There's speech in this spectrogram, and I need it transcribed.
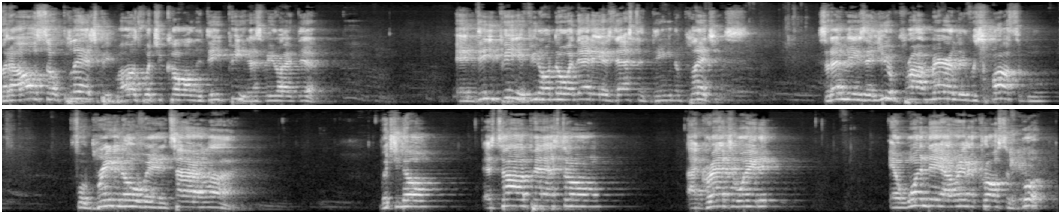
but I also pledged people. I was what you call the DP. That's me right there. And DP, if you don't know what that is, that's the Dean of Pledges. So that means that you're primarily responsible for bringing over an entire line. But you know, as time passed on, I graduated, and one day I ran across a book.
